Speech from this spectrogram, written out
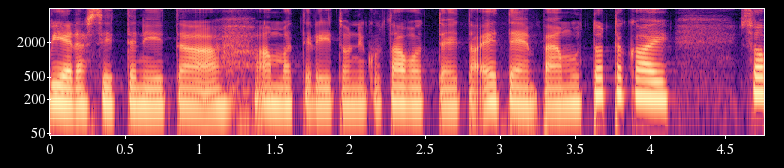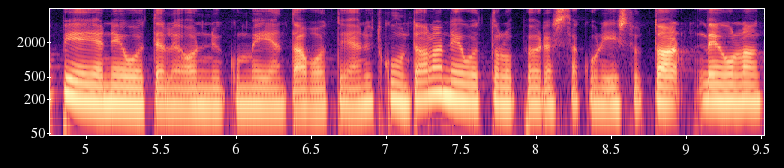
viedä sitten niitä ammattiliiton niin tavoitteita eteenpäin. Mutta totta kai sopia ja neuvotella on niin kuin meidän tavoite. Ja nyt kunta neuvottelupöydässä, kun istutaan, me ollaan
